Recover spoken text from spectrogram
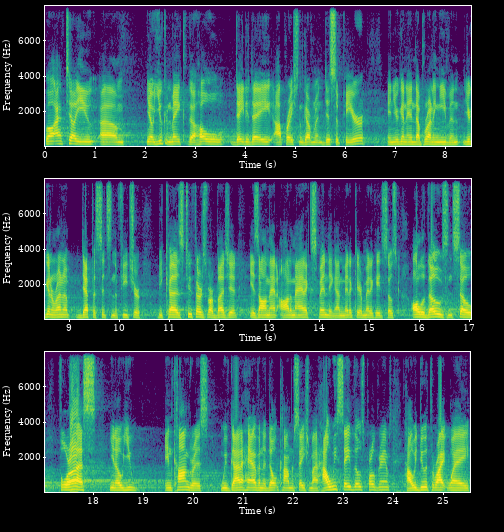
Well, I have to tell you, um, you know, you can make the whole day-to-day operation of government disappear, and you're going to end up running even. You're going to run up deficits in the future because two thirds of our budget is on that automatic spending on Medicare, Medicaid, Social, all of those. And so for us, you know, you in Congress, we've got to have an adult conversation about how we save those programs, how we do it the right way.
